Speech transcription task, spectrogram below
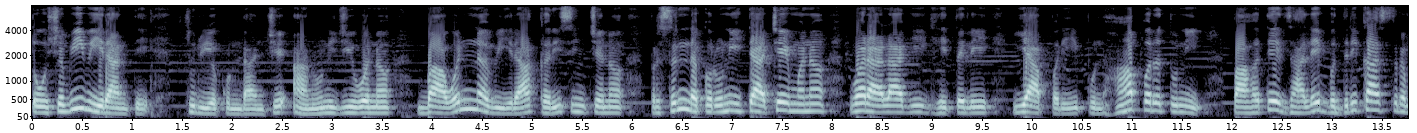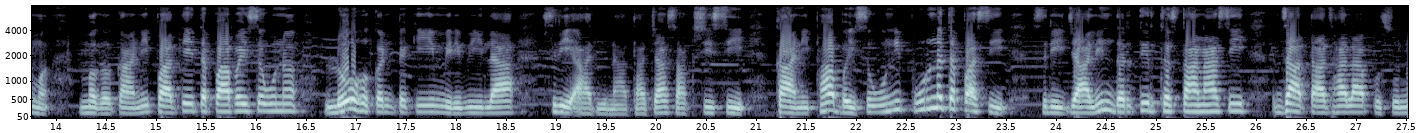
तोषवी वीरांते. सूर्यकुंडांचे आणून जीवन बावन्न वीरा करी सिंचन प्रसन्न करून त्याचे मन वरालागी घेतले. या परी पुन्हा परतुनी पाहते झाले बद्रिकाश्रम मग काणी पाते तपा बैसवून लोहकंटकी मिरविला श्री आदिनाथाच्या साक्षीसी. कानिफा बैसवूनी पूर्ण तपासी. श्री जालिंदर तीर्थस्थानासी जाता झाला पुसून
